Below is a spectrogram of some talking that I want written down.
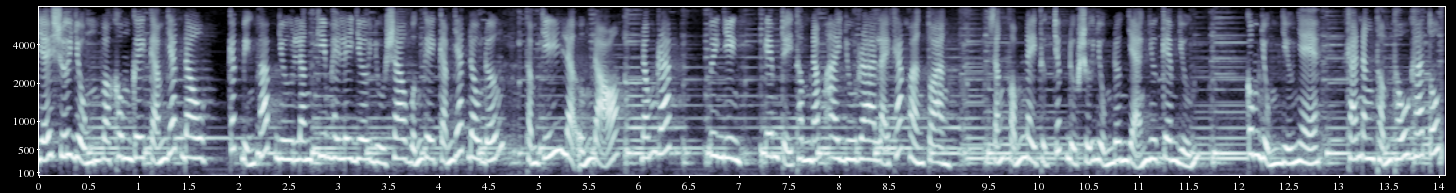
Dễ sử dụng và không gây cảm giác đau. Các biện pháp như lăn kim hay laser dù sao vẫn gây cảm giác đau đớn, thậm chí là ửng đỏ, nóng rát. Tuy nhiên, kem trị thâm nám Ayura lại khác hoàn toàn. Sản phẩm này thực chất được sử dụng đơn giản như kem dưỡng. Công dụng dịu nhẹ, khả năng thẩm thấu khá tốt.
